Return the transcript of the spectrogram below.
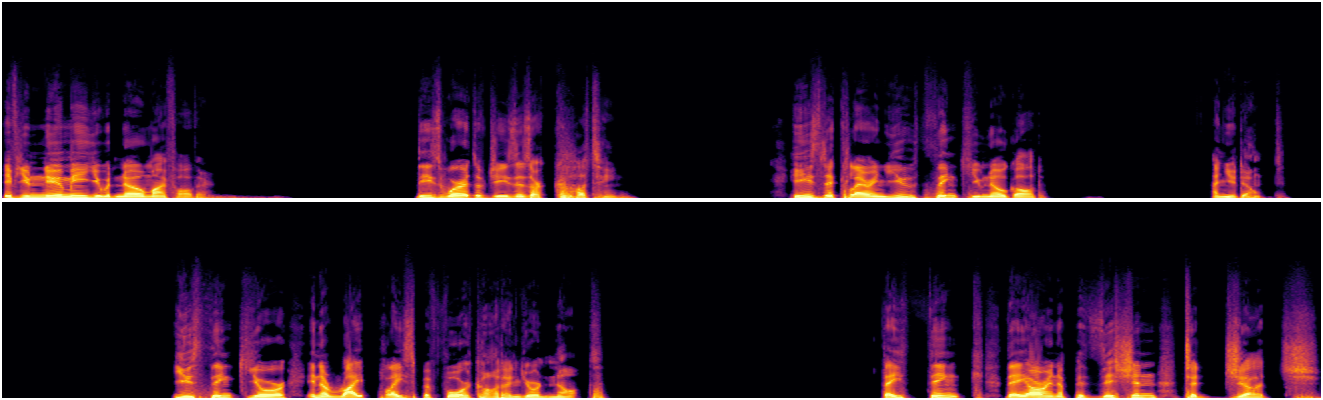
If you knew me, you would know my father. These words of Jesus are cutting He's declaring you think you know God, and you don't. You think you're in a right place before God, and you're not. They think they are in a position to judge,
